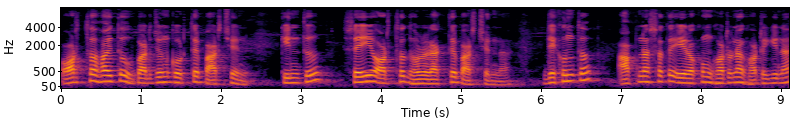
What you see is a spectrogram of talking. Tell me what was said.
অর্থ হয়তো উপার্জন করতে পারছেন, কিন্তু সেই অর্থ ধরে রাখতে পারছেন না। দেখুন তো, আপনার সাথে এরকম ঘটনা ঘটে কি না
